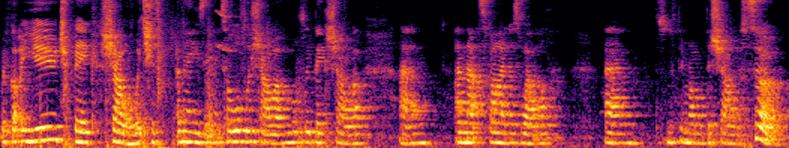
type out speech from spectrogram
We've got a huge big shower, which is amazing. It's a lovely shower, lovely big shower, um, and that's fine as well. Um, there's nothing wrong with the shower. So,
